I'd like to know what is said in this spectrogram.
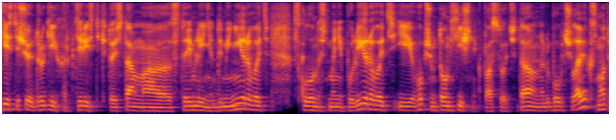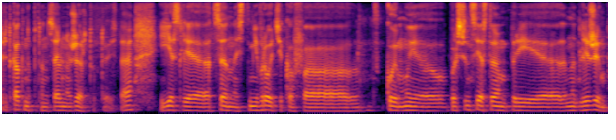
Есть еще и другие характеристики, то есть там а, стремление доминировать, склонность манипулировать, и, в общем-то, он хищник, по сути, да, он на любого человека смотрит как на потенциальную жертву, то есть, да, если ценность невротиков, а, коим мы в большинстве своем принадлежим,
